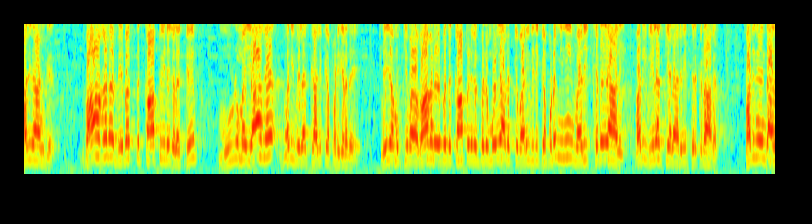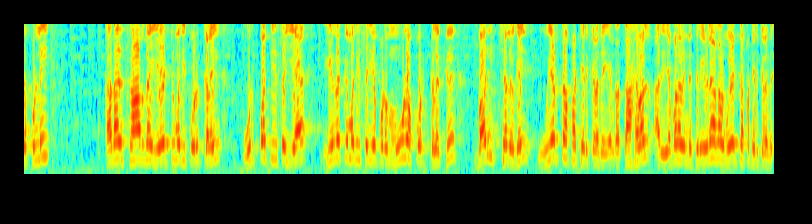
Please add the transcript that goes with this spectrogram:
பதினான்கு வாகன விபத்து காப்பீடுகளுக்கு முழுமையாக வரி விலக்கு அளிக்கப்படுகிறது. மிக முக்கியமான வாகன விபத்து காப்பீடுகள் பெறும்போது அதற்கு வரி விதிக்கப்படும். இனி வரி கிடையாது. வரி விலக்கு என அறிவித்திருக்கிறார்கள். பதினைந்தாவது புள்ளி கடல் சார்ந்த ஏற்றுமதி பொருட்களை உற்பத்தி செய்ய இறக்குமதி செய்யப்படும் மூலப்பொருட்களுக்கு வரி சலுகை உயர்த்தப்பட்டிருக்கிறது என்ற தகவல் அது எவ்வளவு என்று தெரியவில்லை ஆனால் உயர்த்தப்பட்டிருக்கிறது.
